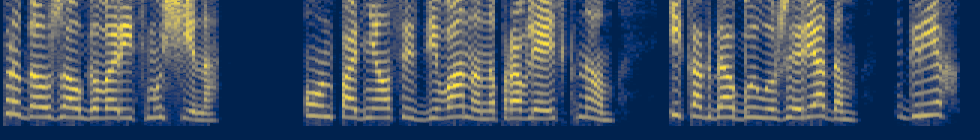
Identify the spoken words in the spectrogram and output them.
Продолжал говорить мужчина. Он поднялся с дивана, направляясь к нам, и когда был уже рядом, Грех,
